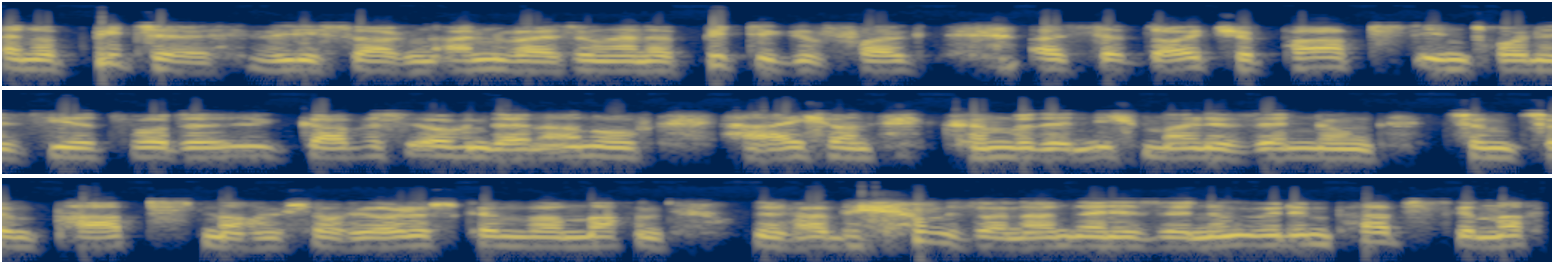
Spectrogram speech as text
einer Bitte, will ich sagen, Anweisung, einer Bitte gefolgt. Als der deutsche Papst intronisiert wurde, gab es irgendeinen Anruf, Herr Eichhorn, können wir denn nicht mal eine Sendung zum, zum Papst machen? Ich sage, ja, das können wir machen. Und dann habe ich am Sonnabend eine Sendung über den Papst gemacht.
